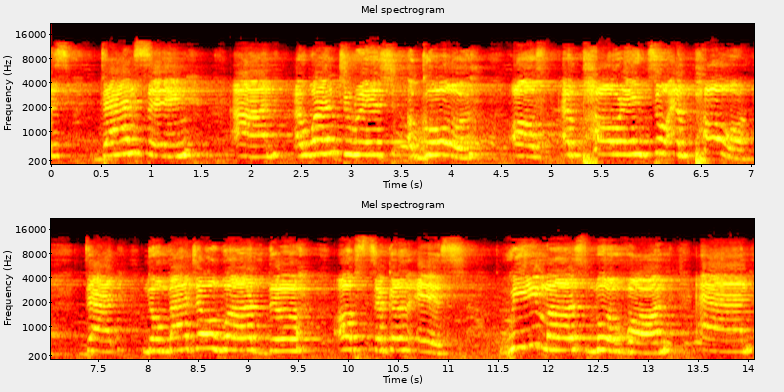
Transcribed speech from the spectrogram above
is dancing and I want to reach a goal of empowering to empower no matter what the obstacle is. We must move on and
